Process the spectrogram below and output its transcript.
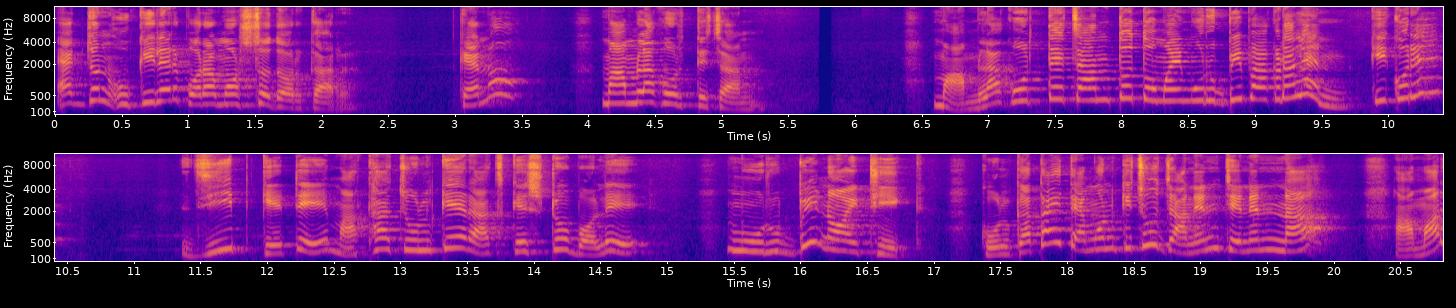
একজন উকিলের পরামর্শ দরকার। কেন? মামলা করতে চান। মামলা করতে চান তো তোমায় মুরব্বি পাকড়ালেন, কি করে? জিভ কেটে মাথা চুলকে, রাজকেষ্ট বলে মুরব্বি নয় ঠিক। কলকাতায় তেমন কিছু জানেন চেনেন না। আমার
